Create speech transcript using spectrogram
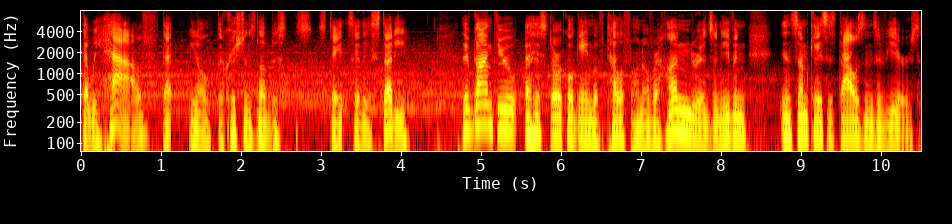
that we have, that you know the Christians love to s- state, say they study, they've gone through a historical game of telephone over hundreds and even in some cases thousands of years,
